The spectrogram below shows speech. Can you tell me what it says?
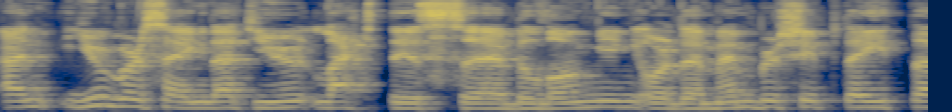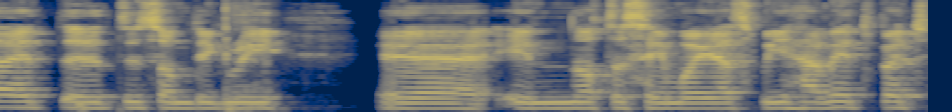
and you were saying that you lack this uh, belonging or the membership data uh, to some degree uh, in not the same way as we have it, but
